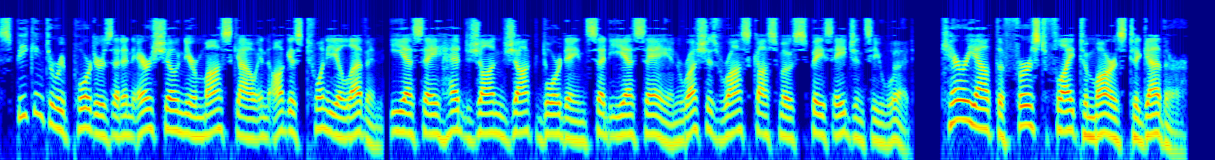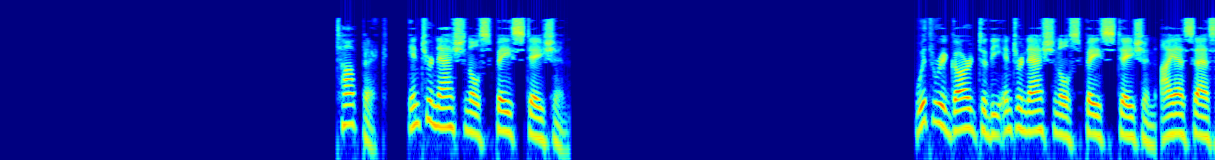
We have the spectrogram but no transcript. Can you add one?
Speaking to reporters at an air show near Moscow in August 2011, ESA head Jean-Jacques Dordain said ESA and Russia's Roscosmos space agency would carry out the first flight to Mars together. International Space Station With regard to the International Space Station ISS,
